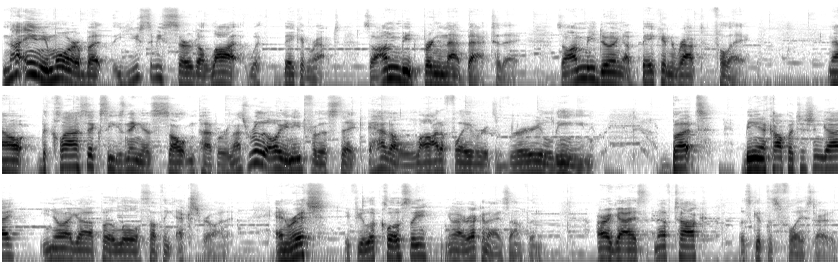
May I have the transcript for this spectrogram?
not anymore, but it used to be served a lot with bacon wrapped. So I'm gonna be bringing that back today. So I'm gonna be doing a bacon wrapped filet. Now, the classic seasoning is salt and pepper, and that's really all you need for this steak. It has a lot of flavor, it's very lean. But being a competition guy, you know I gotta put a little something extra on it. And Rich, if you look closely, you might recognize something. All right guys, enough talk, let's get this filet started.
